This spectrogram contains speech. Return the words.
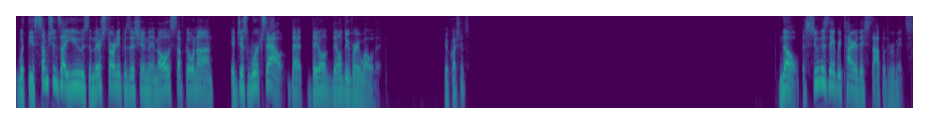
with the assumptions I use and their starting position and all this stuff going on, it just works out that they don't they don't do very well with it. You have questions? No, as soon as they retire, they stop with roommates.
